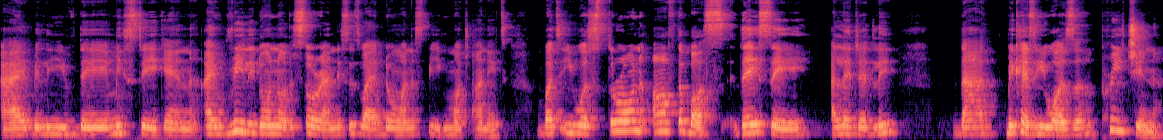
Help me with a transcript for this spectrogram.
I believe they mistaken. I really don't know the story, and this is why I don't want to speak much on it. But he was thrown off the bus, they say, allegedly, that because he was preaching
